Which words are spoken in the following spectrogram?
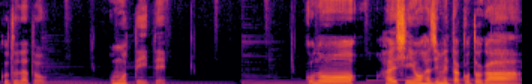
ことだと思っていてこの配信を始めたことが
